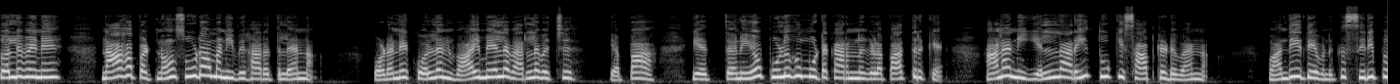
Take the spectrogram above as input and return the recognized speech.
சொல்லுவேனே நாகப்பட்டினம் சூடாமணி விகாரத்துலன்னா உடனே கொல்லன் வாய் மேல வரல வச்சு எப்பா எத்தனையோ புழுகு மூட்டைக்காரனுங்களை பார்த்துருக்கேன். ஆனா நீ எல்லாரையும் தூக்கி சாப்பிட்டுடுவேன்னா வந்தியத்தேவனுக்கு சிரிப்பு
